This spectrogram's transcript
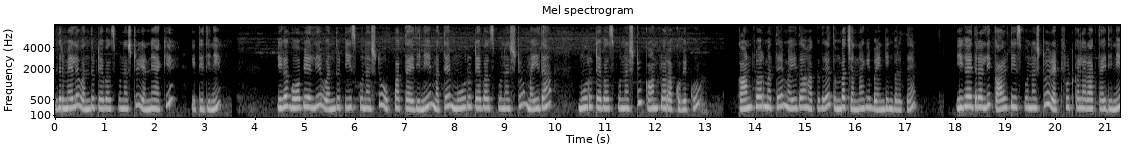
ಇದ್ರ ಮೇಲೆ ಒಂದು ಟೇಬಲ್ ಸ್ಪೂನಷ್ಟು ಎಣ್ಣೆ ಹಾಕಿ ಇಟ್ಟಿದ್ದೀನಿ. ಈಗ ಗೋಬಿಯಲ್ಲಿ ಒಂದು ಟೀ ಸ್ಪೂನಷ್ಟು ಉಪ್ಪು ಹಾಕ್ತಾ ಇದ್ದೀನಿ. ಮತ್ತು ಮೂರು ಟೇಬಲ್ ಸ್ಪೂನಷ್ಟು ಮೈದಾ, ಮೂರು ಟೇಬಲ್ ಸ್ಪೂನಷ್ಟು ಕಾರ್ನ್ಫ್ಲೋರ್ ಹಾಕ್ಕೋಬೇಕು. ಕಾರ್ನ್ಫ್ಲೋರ್ ಮತ್ತು ಮೈದಾ ಹಾಕಿದ್ರೆ ತುಂಬ ಚೆನ್ನಾಗಿ ಬೈಂಡಿಂಗ್ ಬರುತ್ತೆ. ಈಗ ಇದರಲ್ಲಿ ಕಾಲು ಟೀ ಸ್ಪೂನಷ್ಟು ರೆಡ್ ಫುಡ್ ಕಲರ್ ಹಾಕ್ತಾಯಿದ್ದೀನಿ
